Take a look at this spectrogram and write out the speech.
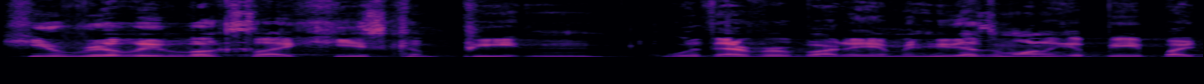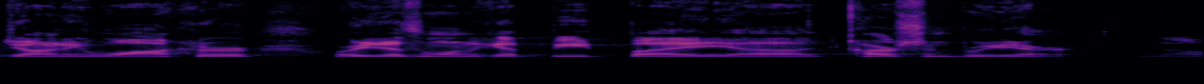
he really looks like he's competing with everybody. I mean, he doesn't want to get beat by Johnny Walker, or he doesn't want to get beat by uh, Carson Briere. No,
